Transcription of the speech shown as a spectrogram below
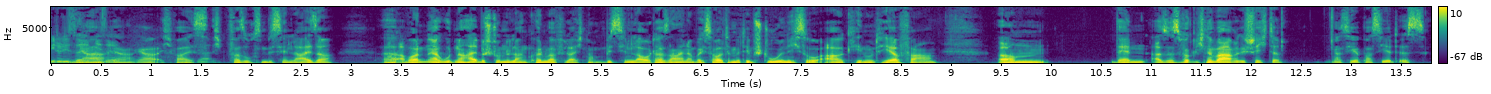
wie du diese, ja, diese ja, ja, ich weiß. Ja. Ich versuche es ein bisschen leiser. Äh, aber na gut, eine halbe Stunde lang können wir vielleicht noch ein bisschen lauter sein, aber ich sollte mit dem Stuhl nicht so arg hin und her fahren. Ähm, denn, also es ist wirklich eine wahre Geschichte, was hier passiert ist.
